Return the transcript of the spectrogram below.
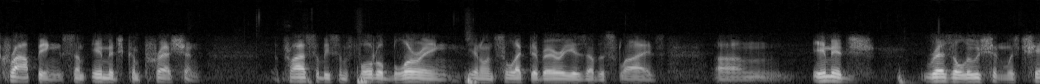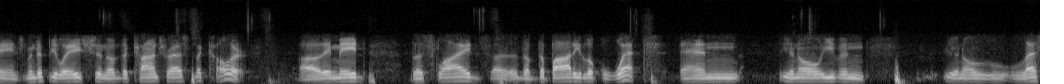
cropping, some image compression, possibly some photo blurring, you know, in selective areas of the slides. Um, image resolution was changed, manipulation of the contrast and the color. Uh, they made the slides, uh, the, the body look wet and, you know, even, you know, less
